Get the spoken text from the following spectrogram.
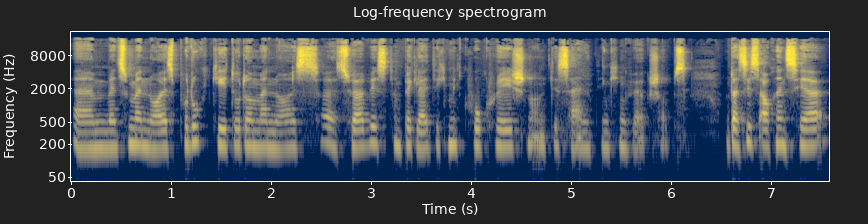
ähm, Wenn es um ein neues Produkt geht oder um ein neues äh, Service, dann begleite ich mit Co-Creation und Design Thinking Workshops. Und das ist auch ein sehr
